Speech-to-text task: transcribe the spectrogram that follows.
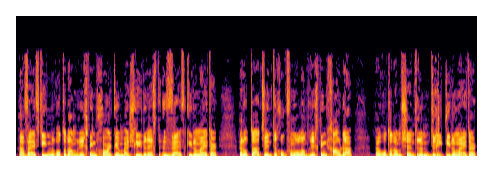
A15 Rotterdam richting Gorkum bij Sliedrecht 5 kilometer. En op de A20 Hoek van Holland richting Gouda bij Rotterdam Centrum 3 kilometer.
